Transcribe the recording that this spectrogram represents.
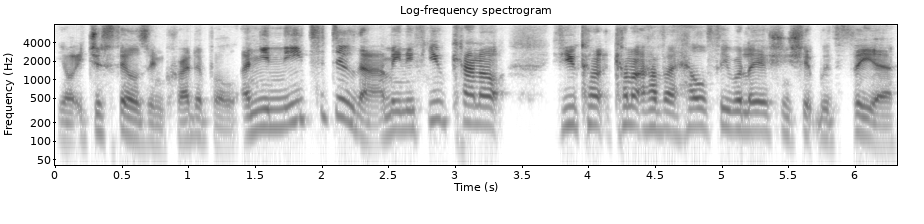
you know it just feels incredible. And you need to do that. I mean if you cannot if you can, cannot have a healthy relationship with fear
